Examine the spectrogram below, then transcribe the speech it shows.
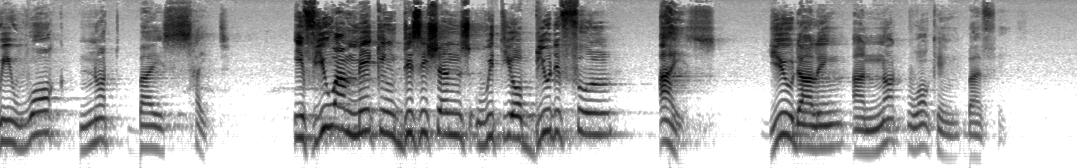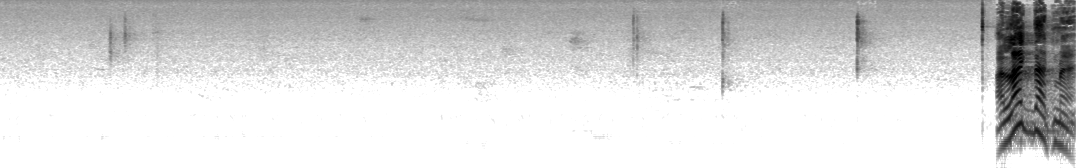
we walk not by sight. If you are making decisions with your beautiful eyes, you, darling, are not walking by faith. I like that man.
